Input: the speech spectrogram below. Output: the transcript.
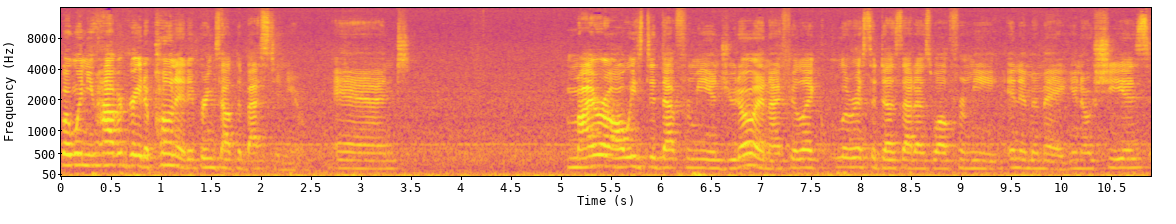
But when you have a great opponent, it brings out the best in you. And Mayra always did that for me in judo, and I feel like Larissa does that as well for me in MMA. You know, she is,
